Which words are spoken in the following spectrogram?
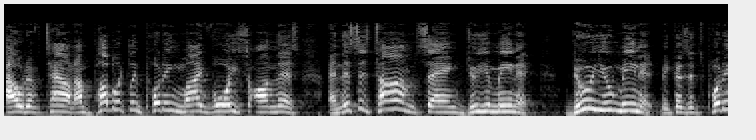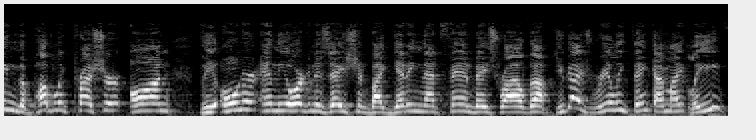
out of town. I'm publicly putting my voice on this. And this is Tom saying, Do you mean it? Do you mean it? Because it's putting the public pressure on the owner and the organization by getting that fan base riled up. Do you guys really think I might leave?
